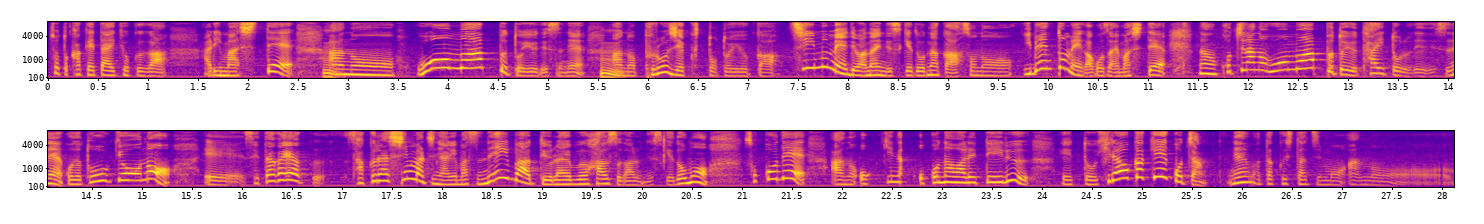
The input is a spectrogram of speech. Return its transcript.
ちょっとかけたい曲がありまして、あのウォームアップというですね、あのプロジェクトというかチーム名ではないんですけどなんかそのイベント名がございましてなんかこちらの「ウォームアップ」というタイトルでですねこれ東京の、えー世田谷区桜新町にありますネイバーっていうライブハウスがあるんですけどもそこであの大きな行われている、えっと、平岡恵子ちゃんね私たちもあの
